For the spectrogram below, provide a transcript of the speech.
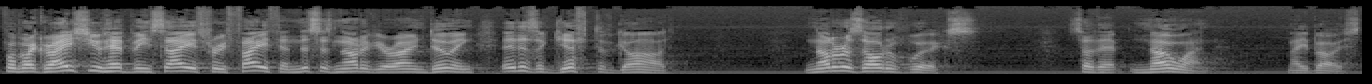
For by grace you have been saved through faith, and this is not of your own doing, it is a gift of God, not a result of works, so that no one may boast.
